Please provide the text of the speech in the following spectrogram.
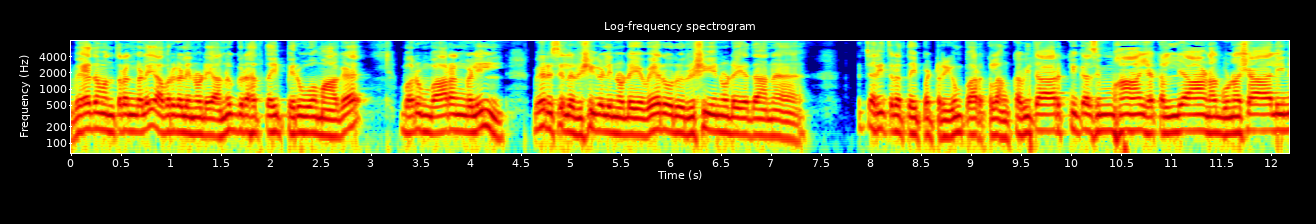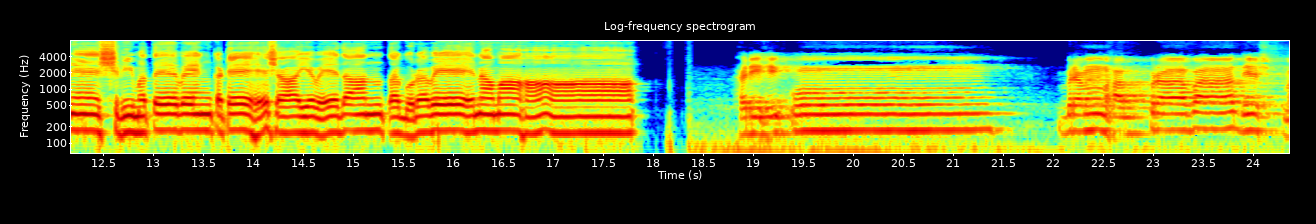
வேத மந்திரங்களை அவர்களினுடைய அனுகிரகத்தை பெறுவோமாக. வரும் வாரங்களில் வேறு சில ரிஷிகளினுடைய வேறொரு ரிஷியினுடையதான சரித்திரத்தை பற்றியும் பார்க்கலாம். கவிதார்க்கிக சிம்ஹாய கல்யாண குணசாலினே ஸ்ரீமதே வெங்கடேஷாய வேதாந்த குரவே நமஹா. ஹரி ஓம். பிரம்ம பிரவாதிஷ்ம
